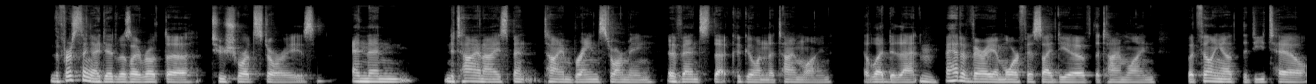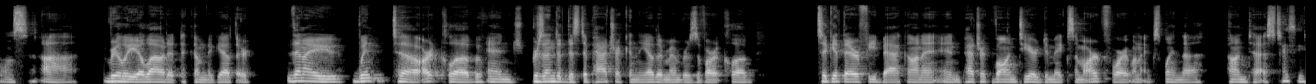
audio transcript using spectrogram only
The first thing I did was I wrote the two short stories, and then Natalia and I spent time brainstorming events that could go in the timeline that led to that. Mm. I had a very amorphous idea of the timeline, but filling out the details uh, really allowed it to come together. Then I went to Art Club and presented this to Patrick and the other members of Art Club to get their feedback on it. And Patrick volunteered to make some art for it when I explained the contest. I see.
